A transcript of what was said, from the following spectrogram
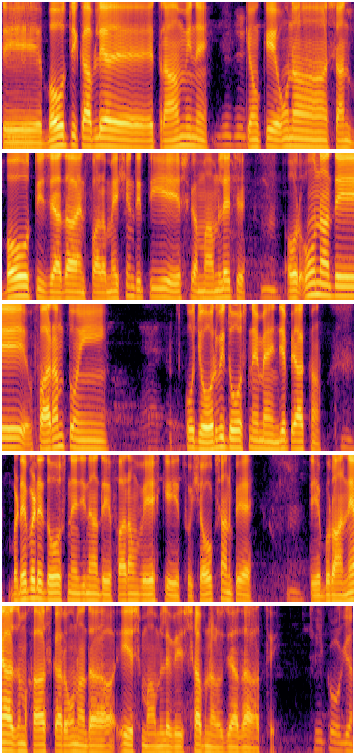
ਤੇ ਬਹੁਤ ਹੀ ਕਾਬਲੇ ਇਤਰਾਮ ਵੀ ਨੇ ਕਿਉਂਕਿ ਉਹਨਾਂ ਸਾਨੂੰ ਬਹੁਤ ਹੀ ਜ਼ਿਆਦਾ ਇਨਫੋਰਮੇਸ਼ਨ ਦਿੱਤੀ ਹੈ ਇਸ ਦਾ ਮਾਮਲੇ 'ਚ। ਔਰ ਉਹਨਾਂ ਦੇ ਫਾਰਮ ਤੋਂ ਹੀ ਕੁਝ ਹੋਰ ਵੀ ਦੋਸਤ ਨੇ ਮੈਂ ਇੰਜੇ ਪਿਆ ਆਖਾਂ ਬੜੇ ਬੜੇ ਦੋਸਤ ਨੇ ਜਿਨ੍ਹਾਂ ਦੇ ਫਾਰਮ ਵੇਖ ਕੇ ਇਥੋਂ ਸ਼ੌਕ ਸਨ ਪਿਆ। ਤੇ ਬੁਰਾਨੇ ਆਜ਼ਮ ਖਾਸ ਕਰ ਉਹਨਾਂ ਦਾ ਇਸ ਮਾਮਲੇ ਵਿੱਚ ਸਭ ਨਾਲੋਂ ਜ਼ਿਆਦਾ ਹੱਥ ਹੈ ਠੀਕ ਹੋ ਗਿਆ।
